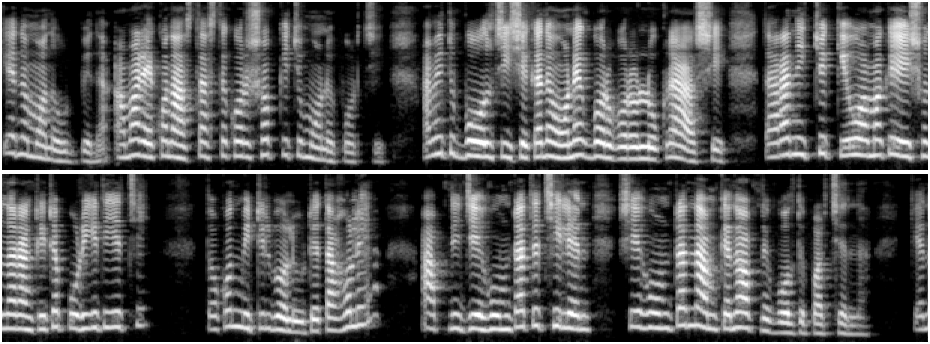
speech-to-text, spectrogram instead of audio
কেন মনে উঠবে না? আমার এখন আস্তে আস্তে করে সব কিছু মনে পড়ছে। আমি তো বলছি সেখানে অনেক বড় বড় লোকরা আসে। তারা নিশ্চয়ই কেউ আমাকে এই সোনার আংটিটা পরিয়ে দিয়েছে? তখন মিটিল বলে উঠে, তাহলে আপনি যে হোমটাতে ছিলেন সেই হোমটার নাম কেন আপনি বলতে পারছেন না? কেন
